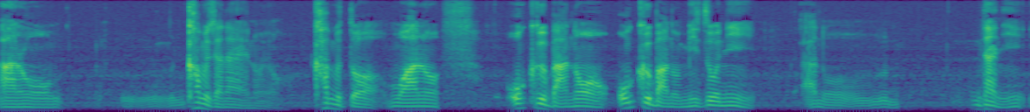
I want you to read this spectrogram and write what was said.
あの噛むじゃないのよ。噛むともうあの奥歯の奥歯の溝にあの何？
